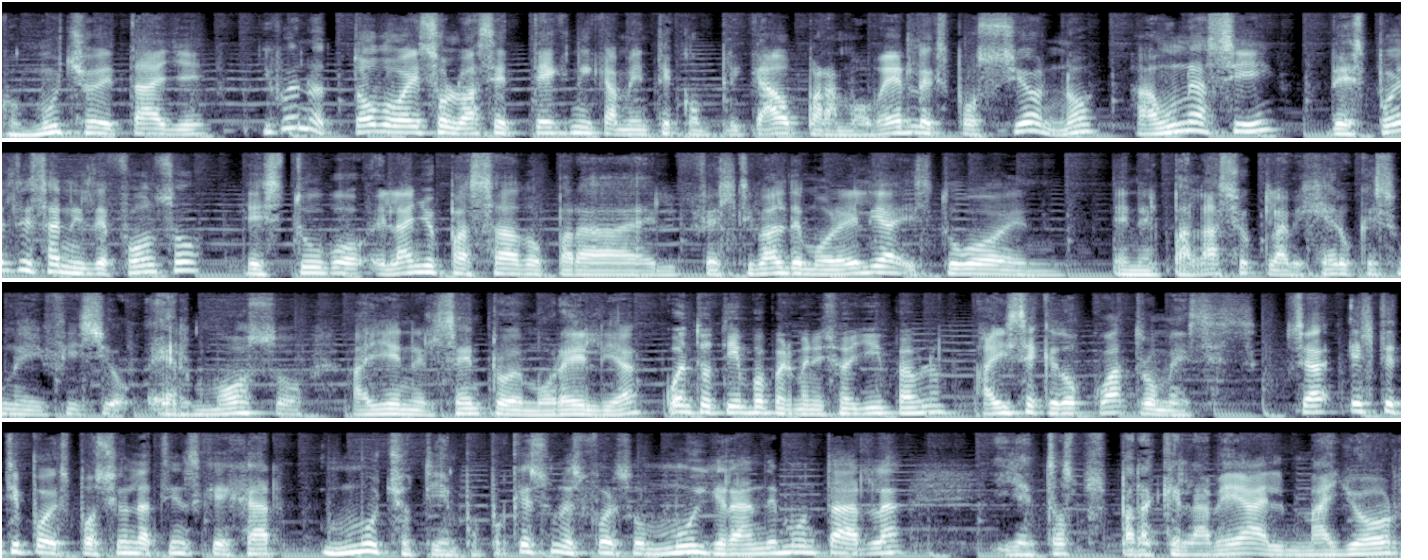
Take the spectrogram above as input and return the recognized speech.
con mucho detalle y bueno, todo eso lo hace técnicamente complicado para mover la exposición, ¿no? Aún así, después de San Ildefonso, estuvo el año pasado para el Festival de Morelia, estuvo en, en el Palacio Clavijero, que es un edificio hermoso ahí en el centro de Morelia. ¿Cuánto tiempo permaneció allí, Pablo? Ahí se quedó cuatro meses. O sea, este tipo de exposición la tienes que dejar mucho tiempo, porque es un esfuerzo muy grande montarla y entonces pues, para que la vea el mayor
